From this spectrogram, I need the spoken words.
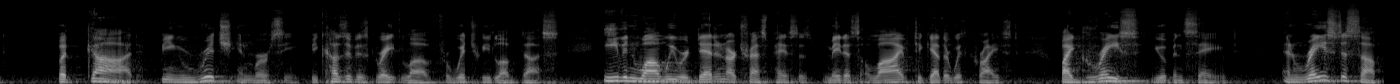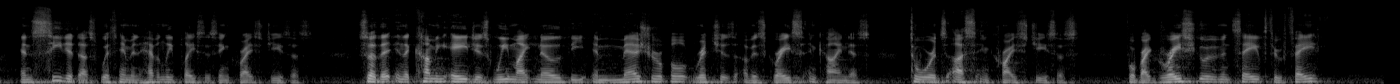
But God, being rich in mercy because of his great love for which he loved us, even while we were dead in our trespasses, made us alive together with Christ. By grace you have been saved, and raised us up and seated us with him in heavenly places in Christ Jesus, so that in the coming ages we might know the immeasurable riches of his grace and kindness towards us in Christ Jesus. For by grace you have been saved through faith,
